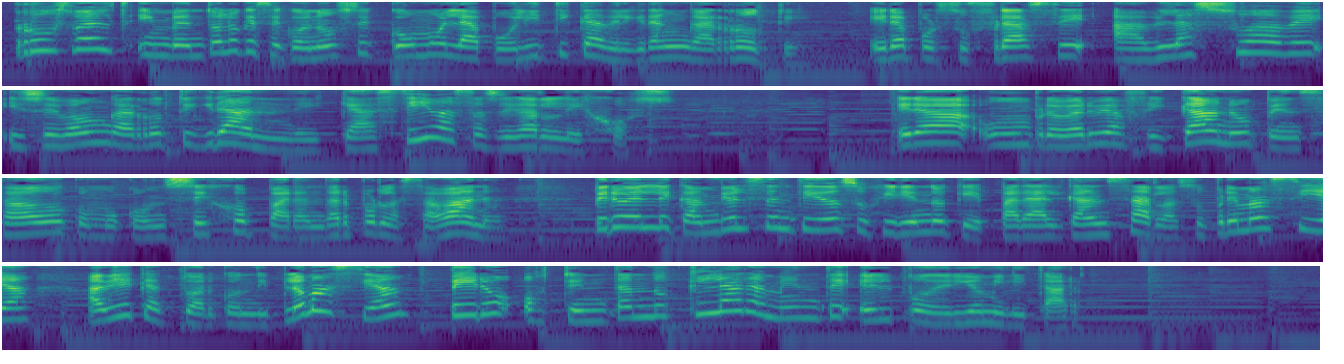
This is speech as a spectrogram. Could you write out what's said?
Roosevelt inventó lo que se conoce como la política del gran garrote. Era por su frase habla suave y lleva un garrote grande, que así vas a llegar lejos. Era un proverbio africano pensado como consejo para andar por la sabana, pero él le cambió el sentido sugiriendo que para alcanzar la supremacía había que actuar con diplomacia, pero ostentando claramente el poderío militar.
